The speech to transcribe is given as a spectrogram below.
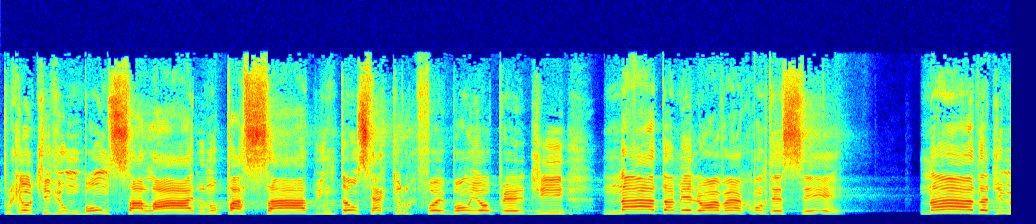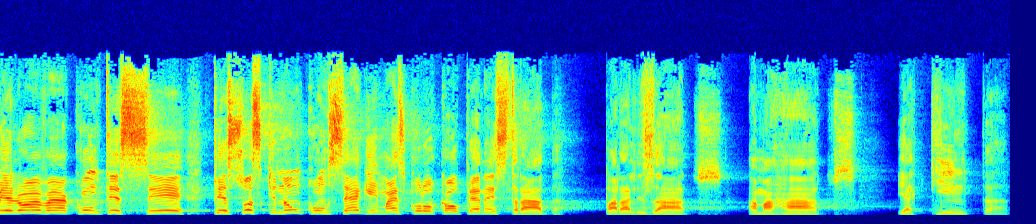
porque eu tive um bom salário no passado, então se aquilo que foi bom eu perdi, nada melhor vai acontecer. Nada de melhor vai acontecer. Pessoas que não conseguem mais colocar o pé na estrada, paralisados, amarrados. E a quinta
